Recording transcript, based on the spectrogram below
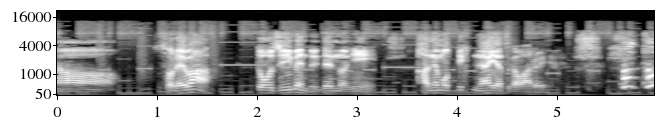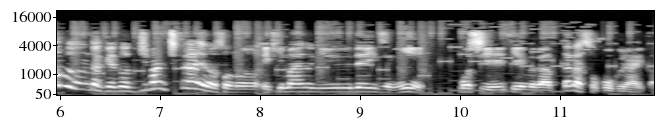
ー、ああ。それは、同時イベントに出るのに、金持ってきてない奴が悪い。た、多分だけど、一番近いのはその、駅前のニューデイズに、もし ATM があったらそこぐらいか。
